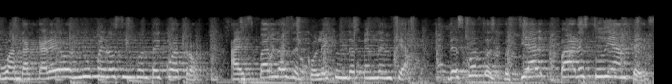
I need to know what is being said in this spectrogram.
Guandacareo número 54, a espaldas del Colegio Independencia. Descuento especial para estudiantes.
